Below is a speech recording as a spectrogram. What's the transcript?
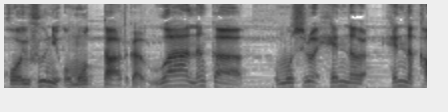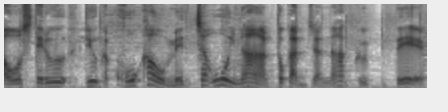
こういう風に思ったとかうわーなんか面白い変な変な顔をしてるっていうか効果音めっちゃ多いなとかじゃなくって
